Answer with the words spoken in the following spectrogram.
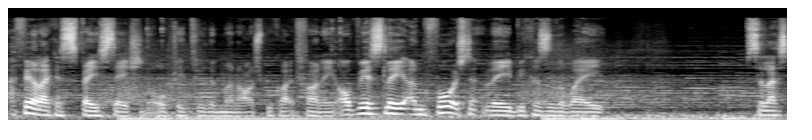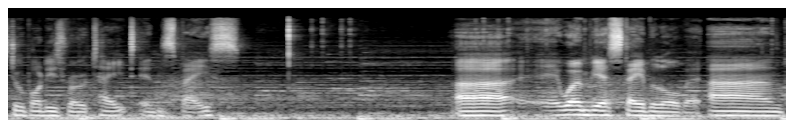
I feel like a space station orbiting through the Mun arch would be quite funny. Obviously, unfortunately, because of the way celestial bodies rotate in space, uh, it won't be a stable orbit. And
